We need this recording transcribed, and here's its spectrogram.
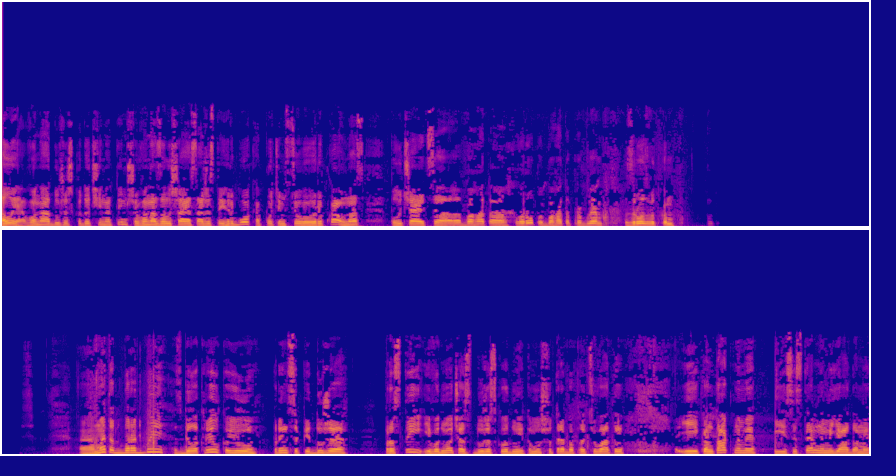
Але вона дуже шкодочинна тим, що вона залишає сажистий грибок, а потім з цього грибка у нас виходить багато хвороб і багато проблем з розвитком. Е, Метод боротьби з білокрилкою, в принципі, дуже простий і водночас дуже складний, тому що треба працювати і контактними, і системними ядами,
